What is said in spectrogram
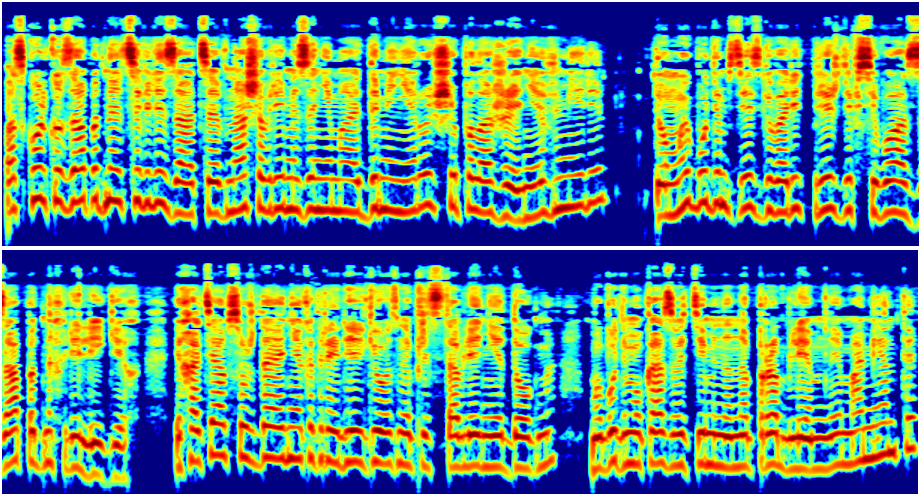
Поскольку западная цивилизация в наше время занимает доминирующее положение в мире – то мы будем здесь говорить прежде всего о западных религиях, и хотя, обсуждая некоторые религиозные представления и догмы, мы будем указывать именно на проблемные моменты,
